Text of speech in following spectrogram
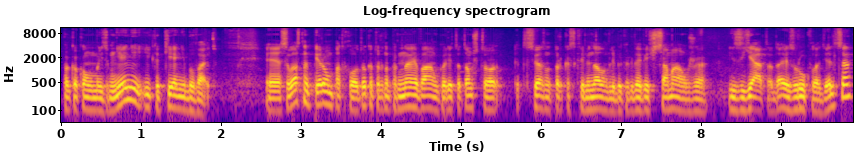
по какому из мнений и какие они бывают. Э, согласно первому подходу, который, напоминаю вам, говорит о том, что это связано только с криминалом, либо когда вещь сама уже изъята да, из рук владельца.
